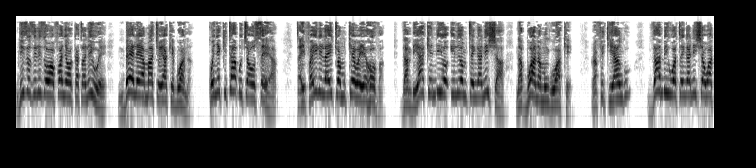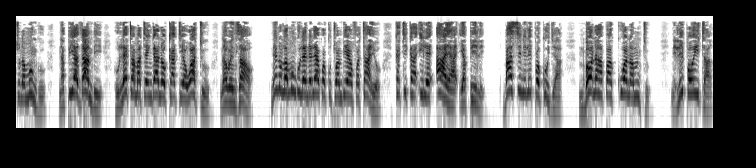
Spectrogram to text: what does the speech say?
ndizo zilizowafanya wakataliwe mbele ya macho yake bwana. Kwenye kitabu cha hosea taifa hili laitwa mkewe yehova. Dhambi yake ndiyo iliyomtenganisha na bwana mungu wake. Rafiki yangu dhambi huwatenganisha watu na mungu na pia dhambi huleta matengano kati ya watu na wenzao. Neno la mungu laendelea kwa kutwambia yafuatayo katika ile aya ya pili. Basi nilipokuja mbona hapakuwa na mtu? Nilipoita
